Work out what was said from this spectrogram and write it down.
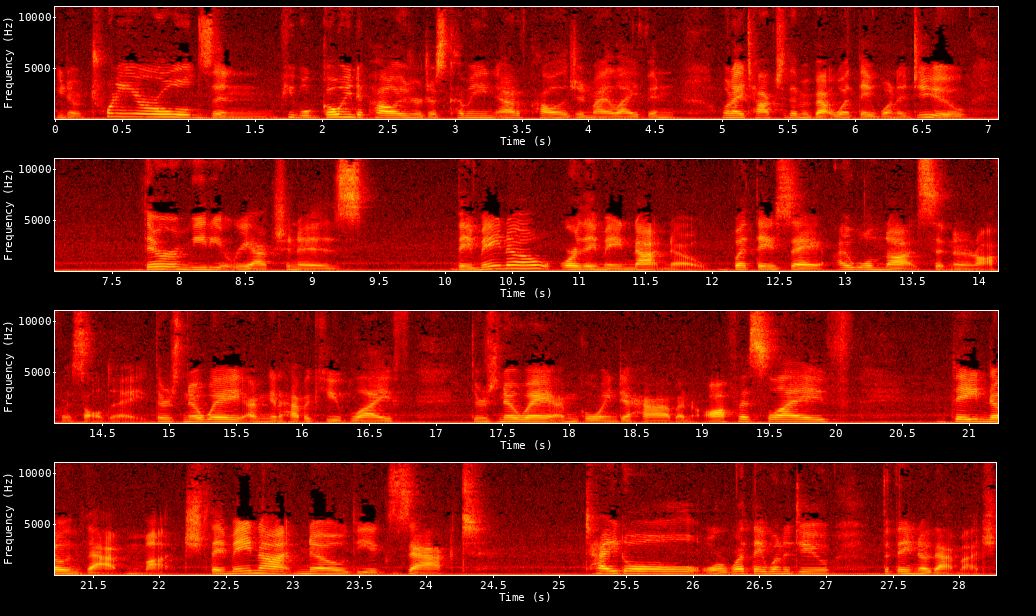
you know, 20 year olds and people going to college or just coming out of college in my life. And when I talk to them about what they want to do, their immediate reaction is they may know or they may not know, but they say, I will not sit in an office all day. There's no way I'm going to have a cube life. There's no way I'm going to have an office life they know that much. They may not know the exact title or what they want to do, but they know that much.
